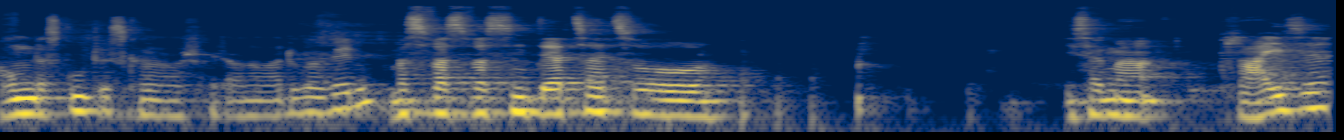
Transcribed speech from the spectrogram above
Warum das gut ist, können wir später auch nochmal drüber reden. Was, was, was sind derzeit so, ich sag mal, Preise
